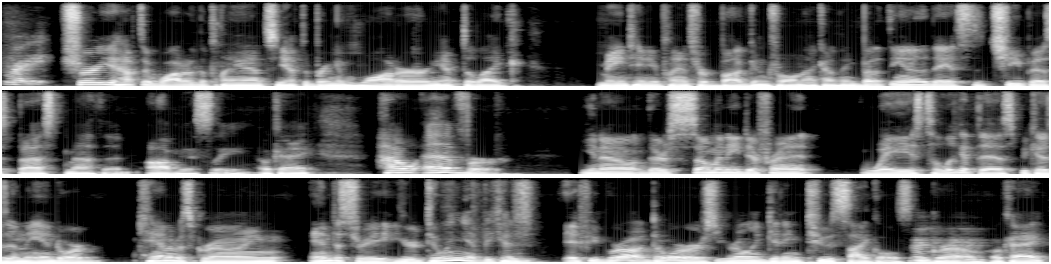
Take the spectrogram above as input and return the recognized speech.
right. sure you have to water the plants you have to bring in water and you have to like maintain your plants for bug control and that kind of thing but at the end of the day it's the cheapest best method obviously okay however you know there's so many different ways to look at this because in the indoor cannabis growing industry you're doing it because if you grow outdoors you're only getting two cycles of grow mm-hmm. okay?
